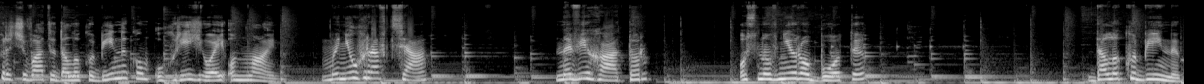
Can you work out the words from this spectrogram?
працювати далекобійником у грі UA Online. Меню гравця, навігатор, основні роботи. Далекобійник.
